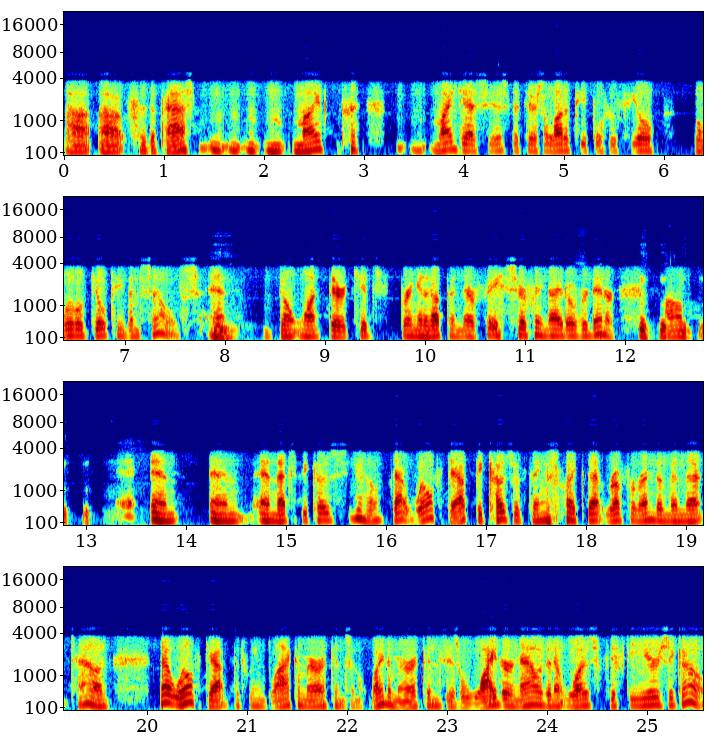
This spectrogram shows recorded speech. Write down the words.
uh, uh, for the past. My my guess is that there's a lot of people who feel a little guilty themselves and mm. don't want their kids bringing it up in their face every night over dinner. Um, and and and that's because you know that wealth gap because of things like that referendum in that town that wealth gap between black americans and white americans is wider now than it was 50 years ago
